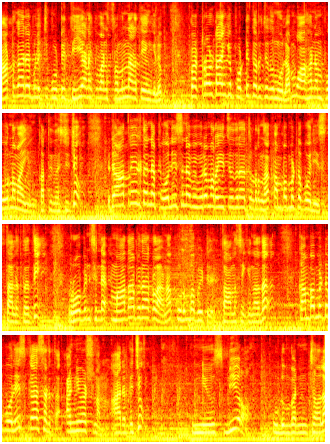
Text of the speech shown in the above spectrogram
നാട്ടുകാരെ വിളിച്ചു കൂട്ടി തീ അണയ്ക്കുവാൻ ശ്രമം നടത്തിയെങ്കിലും പെട്രോൾ ടാങ്ക് പൊട്ടിത്തെറിച്ചത് മൂലം വാഹനം പൂർണമായും കത്തിനശിച്ചു രാത്രിയിൽ തന്നെ പോലീസിനെ വിവരമറിയിച്ചതിനെ തുടർന്ന് കമ്പംമെട്ട് പോലീസ് സ്ഥലത്തെത്തി. റോബിൻസിന്റെ മാതാപിതാക്കളാണ് കുടുംബ വീട്ടിൽ താമസിക്കുന്നത്. കമ്പംമെട്ട് പോലീസ് കേസെടുത്ത് അന്വേഷണം ആരംഭിച്ചു. News bureau Udumbanchola.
